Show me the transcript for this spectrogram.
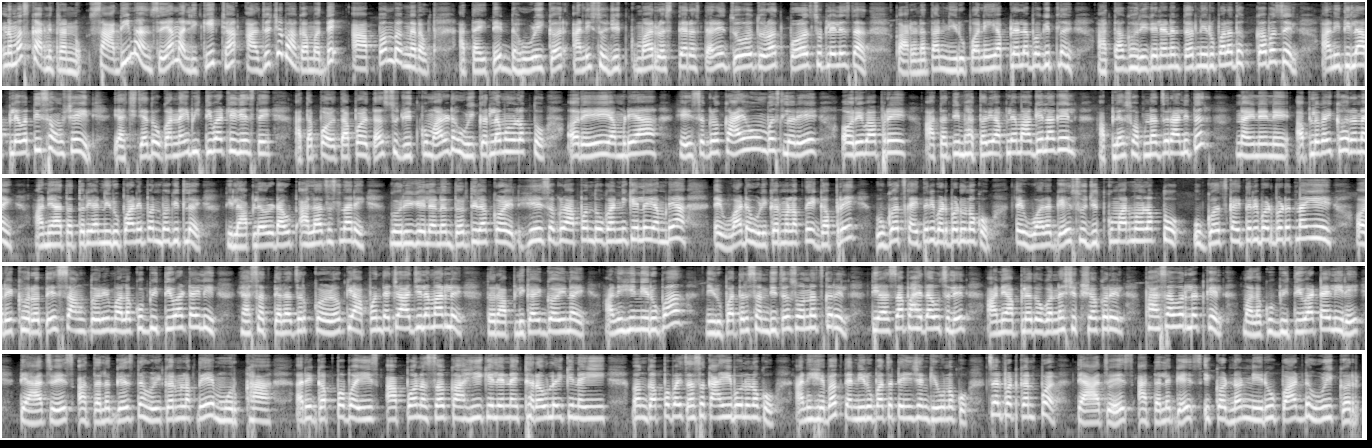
नमस्कार मित्रांनो साधी माणसं या मालिकेच्या आजच्या भागामध्ये आपण बघणार आहोत. आता इथे ढवळीकर आणि सुजित कुमार रस्त्या रस्त्याने जोरजोरात पळत सुटलेले असतात कारण आता निरूपानेही आपल्याला बघितलंय. आता घरी गेल्यानंतर निरूपाला धक्का बसेल आणि तिला आपल्यावरती संशय येईल. याची त्या दोघांनाही भीती वाटलेली असते. आता पळता पळता सुजित कुमार ढवळीकरला म्हणू लागतो अरे यमड्या हे सगळं काय होऊन बसलं रे? अरे बापरे आता ती म्हातारी आपल्या मागे लागेल. आपल्या स्वप्नात जर आली तर? नाही नाही नाही आपलं काही खरं नाही. आणि आता तर या निरूपाने पण बघितलंय. तिला आपल्यावर डाऊट आलाच असणार. आहे घरी गेल्यानंतर तिला कळेल हे सगळं आपण दोघांनी केलं यमड्या तेव्हा ढवळीकर म्हणू लागते गपरे उगाच काहीतरी बडबडू नको. तेव्हा लगेच सुजित कुमार म्हणू लागतो उगाच काहीतरी बडबडत नाहीये. अरे खरं तेच सांगतो रे मला खूप भीती वाटायली. ह्या सत्याला जर कळलं की आपण त्याच्या आजीला मारले तर आपली काही गय नाही. आणि ही निरूपा? निरूपा तर संधीचं सोनच करेल. ती असा फायदा उचलेल आणि आपल्या दोघांना शिक्षा करेल फासावर लटकेल. मला खूप भीती वाटायली रे. त्याच वेळेस आता लगेच ढवळीकर म्हणू लागते. मूर्खा. अरे गप्प आपण असं काही केले नाही ठरवलंय की नाही? मग गप्प असं काही बोलू नको. आणि हे बघ त्या निरूपाचं टेन्शन घेऊ नको. चल पटकन पळ. त्याच वेळेस आता लगेच इकडनं निरूपा ढवळीकर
